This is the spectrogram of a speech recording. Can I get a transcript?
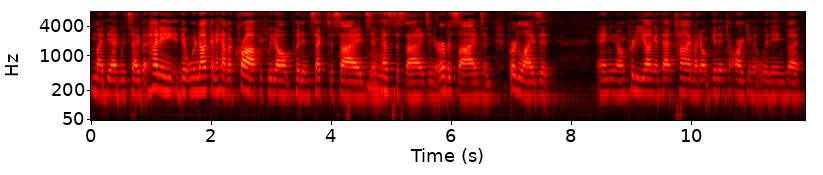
my dad would say, "But honey, that we're not going to have a crop if we don't put insecticides and pesticides and herbicides and fertilize it." And you know, I'm pretty young at that time. I don't get into argument with him, but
